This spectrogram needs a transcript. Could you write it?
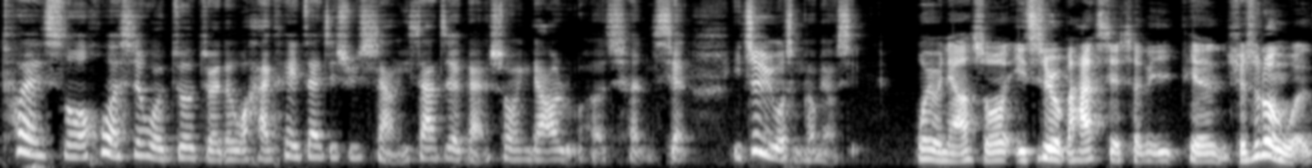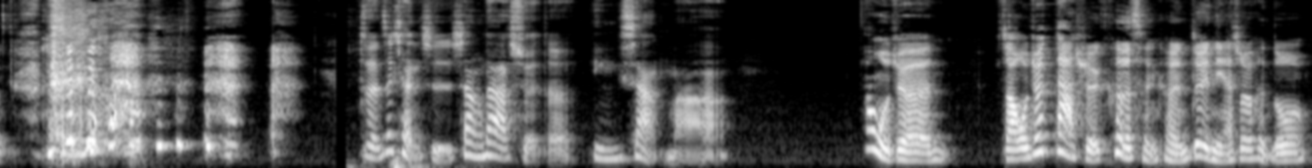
退缩，或者是我就觉得我还可以再继续想一下这个感受应该要如何呈现，以至于我什么都没有写。我以为你要说，以至于我把它写成了一篇学术论文。对，这可能是上大学的影响嘛？那我觉得，知道，我觉得大学课程可能对你来说有很多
